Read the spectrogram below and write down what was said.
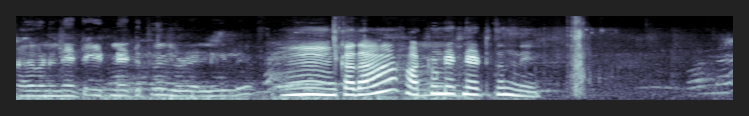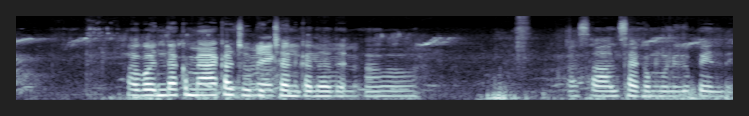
అదిగోండి నెట్ ఇటు నెట్టుతుంది చూడండి కదా? అటుండి ఇటు నెట్టుతుంది. అగో ఇందాక మేకలు చూపించాను కదా అదే. ఆ. ఆ సాల్ సగం మునిగిపోయింది.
